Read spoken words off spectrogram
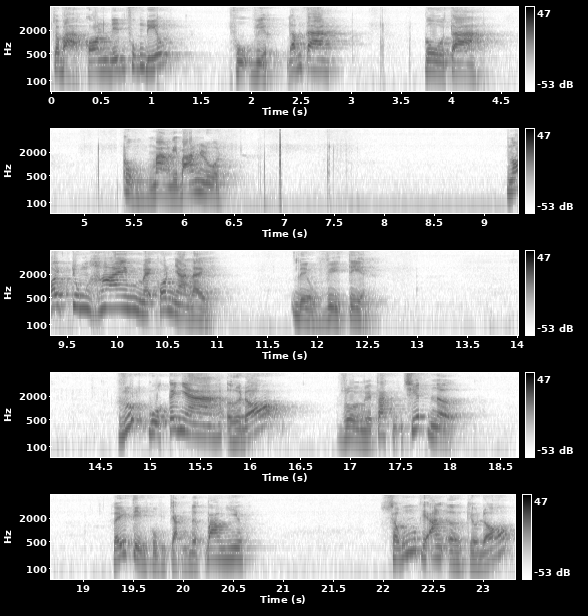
cho bà con đến phúng điếu, phụ việc, đám tang. Cô ta cùng mang đi bán luôn. Nói chung hai mẹ con nhà này đều vì tiền. Rút cuộc cái nhà ở đó, rồi người ta cũng chiết nợ. Lấy tiền cũng chẳng được bao nhiêu. Sống thì ăn ở kiểu đó,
